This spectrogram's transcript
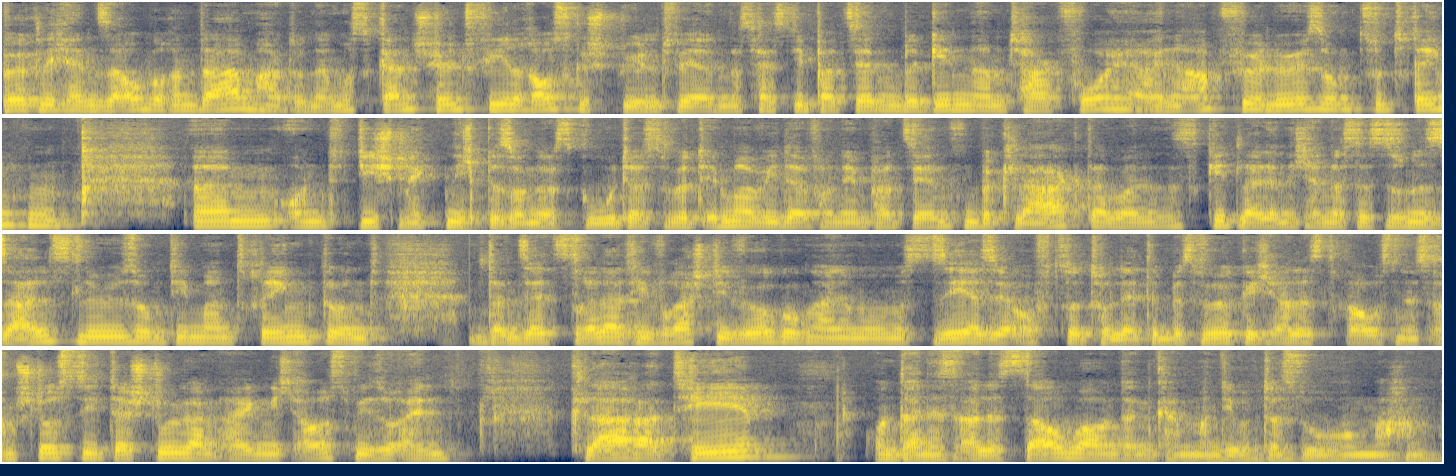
wirklich einen sauberen Darm hat und da muss ganz schön viel rausgespült werden. Das heißt, die Patienten beginnen am Tag vorher eine Abführlösung zu trinken ähm, und die schmeckt nicht besonders gut. Das wird immer wieder von den Patienten beklagt, aber es geht leider nicht an. Das ist so eine Salzlösung, die man trinkt und dann setzt relativ rasch die Wirkung ein und man muss sehr, sehr oft zur Toilette, bis wirklich alles draußen ist. Am Schluss sieht der Stuhlgang eigentlich aus wie so ein klarer Tee und dann ist alles sauber und dann kann man die Untersuchung machen.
